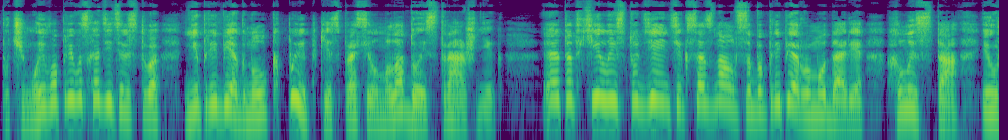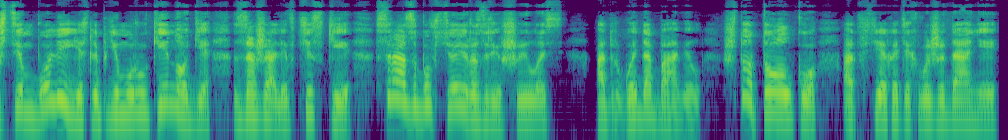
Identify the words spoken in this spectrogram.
«Почему его превосходительство не прибегнул к пытке?» — спросил молодой стражник. Этот хилый студентик сознался бы при первом ударе хлыста, и уж тем более, если б ему руки и ноги зажали в тиски, сразу бы все и разрешилось. А другой добавил, что толку от всех этих выжиданий?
